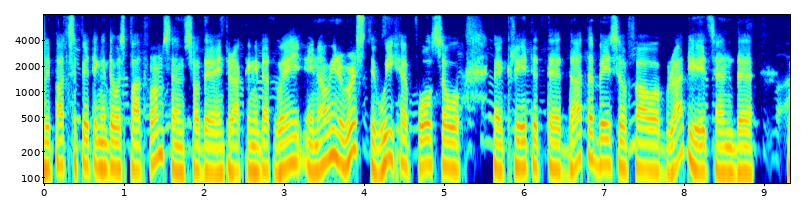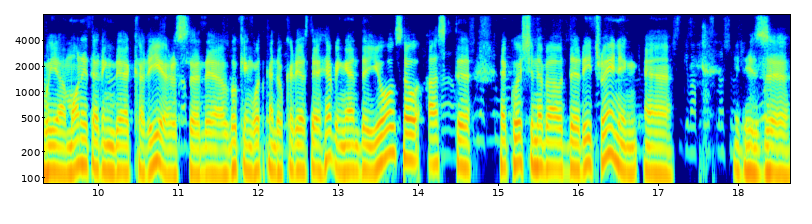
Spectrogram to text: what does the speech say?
Uh, participating in those platforms and so they're interacting in that way in our university we have also uh, created a database of our graduates and uh, we are monitoring their careers. Uh, they are looking what kind of careers they're having. And uh, you also asked uh, a question about the retraining. Uh, it is uh,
